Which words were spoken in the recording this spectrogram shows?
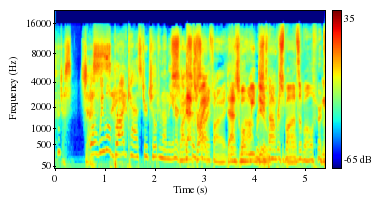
phone. Just, just or we will broadcast your children on the internet. That's right. That's what we do. It's not responsible for, for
